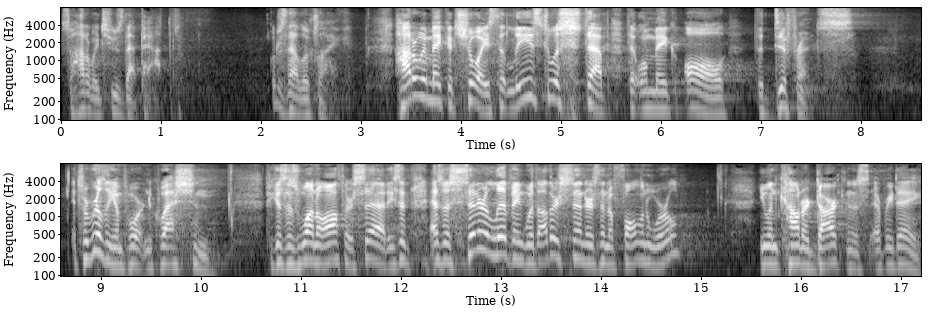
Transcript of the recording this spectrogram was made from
So, how do we choose that path? What does that look like? How do we make a choice that leads to a step that will make all the difference? It's a really important question because, as one author said, he said, as a sinner living with other sinners in a fallen world, you encounter darkness every day.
